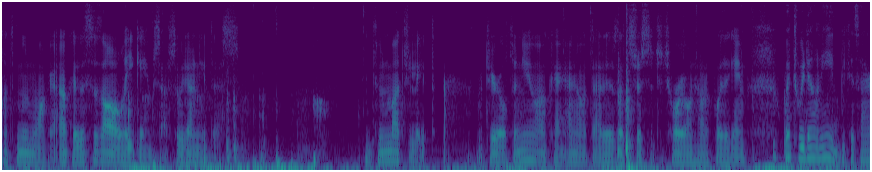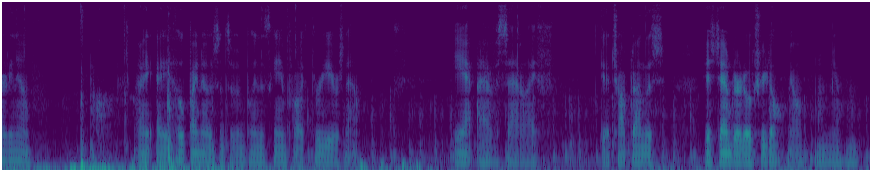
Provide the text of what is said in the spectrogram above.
Let's moonwalk it. Okay, this is all late game stuff, so we don't need this. Into much later. Materials in you? Okay, I know what that is. That's just a tutorial on how to play the game. Which we don't need, because I already know. I, I hope I know, since I've been playing this game for like three years now. Yeah, I have a sad life. Gotta chop down this, this damn dirt oak tree, though. Mm, mm.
